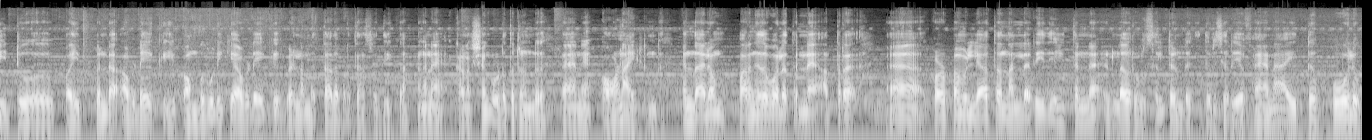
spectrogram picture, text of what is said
ഈ ടു പൈപ്പിന്റെ അവിടേക്ക് ഈ പമ്പ് കുടിക്കുക അവിടേക്ക് വെള്ളം എത്താതെ പ്രത്യേകം ശ്രദ്ധിക്കുക. അങ്ങനെ കണക്ഷൻ കൊടുത്തിട്ടുണ്ട് ഫാന് ഓൺ ആയിട്ടുണ്ട് എന്തായാലും പറഞ്ഞതുപോലെ തന്നെ അത്ര കുഴപ്പമില്ലാത്ത നല്ല രീതിയിൽ തന്നെ ഉള്ള ഒരു റിസൾട്ട് ഉണ്ട്. ഇതൊരു ചെറിയ ഫാനായിട്ട് പോലും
